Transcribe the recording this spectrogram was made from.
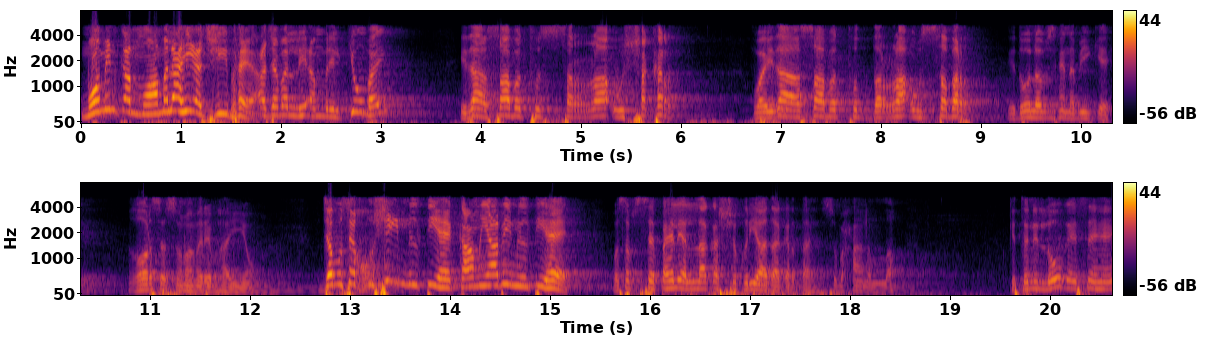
مومن کا معاملہ ہی عجیب ہے عجبن لامر کیوں بھائی؟ اذا اصابت السراء شکر، و اذا اصابت الضراء صبر یہ دو لفظ ہیں نبی کے۔ غور سے سنو میرے بھائیوں، جب اسے خوشی ملتی ہے، کامیابی ملتی ہے، وہ سب سے پہلے اللہ کا شکریہ ادا کرتا ہے۔ سبحان اللہ۔ کتنے لوگ ایسے ہیں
